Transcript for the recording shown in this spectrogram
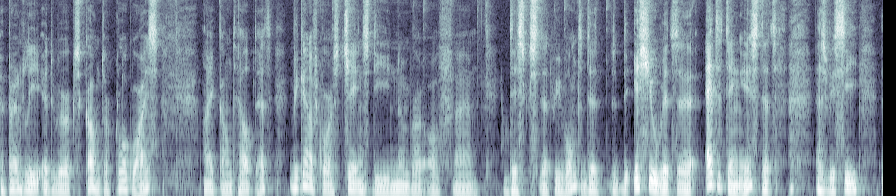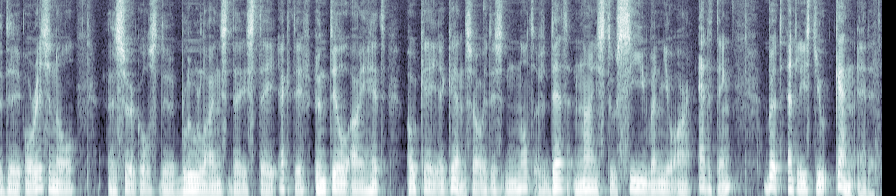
apparently it works counterclockwise. I can't help that. We can of course change the number of uh, disks that we want. The, the, the issue with uh, editing is that as we see the original uh, circles, the blue lines, they stay active until I hit OK again. So it is not that nice to see when you are editing, but at least you can edit.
